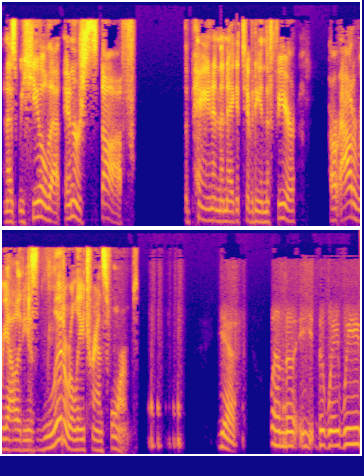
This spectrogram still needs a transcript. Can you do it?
And as we heal that inner stuff, the pain and the negativity and the fear, our outer reality is literally transformed. Yes. Well, the, the way we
